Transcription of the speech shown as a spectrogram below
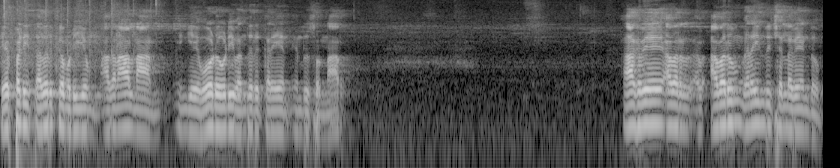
எப்படி தவிர்க்க முடியும்? அதனால் நான் இங்கே ஓடோடி வந்திருக்கிறேன் என்று சொன்னார். ஆகவே அவர் அவரும் விரைந்து செல்ல வேண்டும்.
